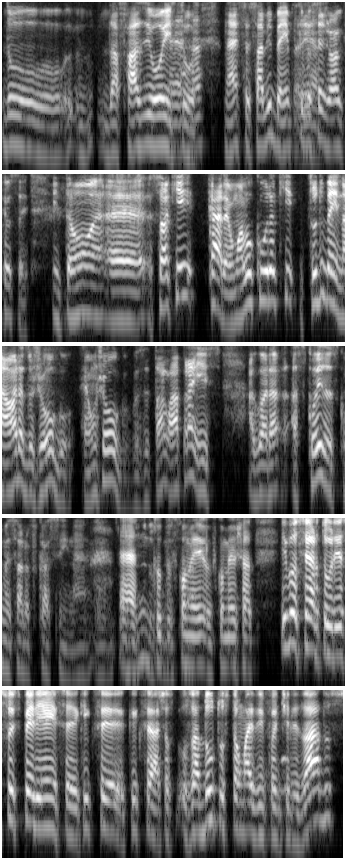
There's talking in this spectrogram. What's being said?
do, da fase 8, Aham. Né? Você sabe bem, porque ligado. você joga que eu sei. Então, é, só que, cara, é uma loucura que, tudo bem, na hora do jogo, é um jogo, você tá lá para isso. Agora, as coisas começaram a ficar assim, né? O É, mundo tudo começou ficou a- meio, ficou meio chato. E você, Arthur, e a sua experiência aí? O que, que, você, o que, que você acha? Os adultos estão mais infantilizados?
